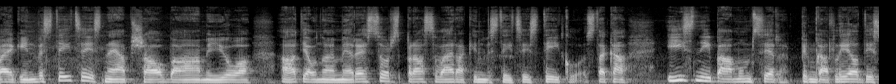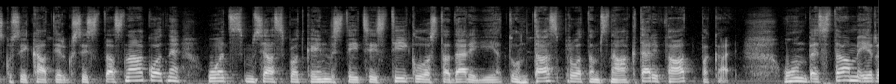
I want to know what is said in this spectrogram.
vajag investīcijas neapšaubāmi, jo atjaunojamie resursi prasa vairāk investīcijas tīklos. Tā kā īsnībā mums ir pirmkārt liela diskusija, kā tirgus izskatās nākotnē. Otrs, mums jāsaprot, ka investīcijas tīklos tad arī iet, un tas, protams, nāk tarifā atpakaļ. Un bez tam ir,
